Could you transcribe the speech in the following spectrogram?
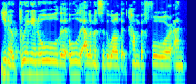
you know, bring in all the all the elements of the world that come before and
